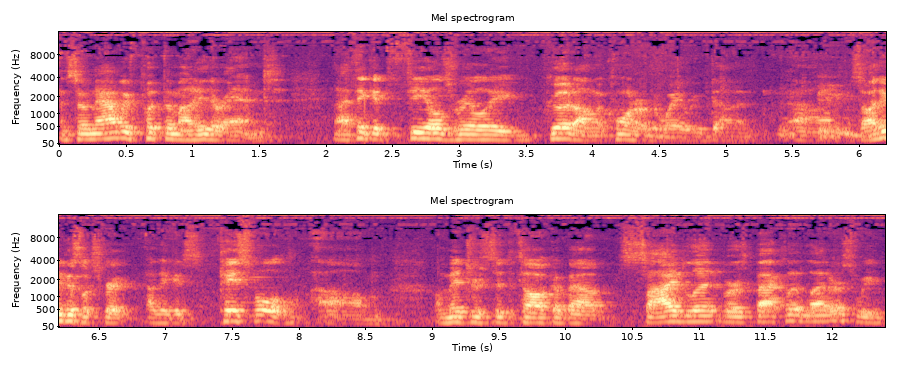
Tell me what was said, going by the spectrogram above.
And so now we've put them on either end. And I think it feels really good on the corner the way we've done it. Um, so I think this looks great. I think it's tasteful. Um, I'm interested to talk about side lit versus backlit letters. We,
